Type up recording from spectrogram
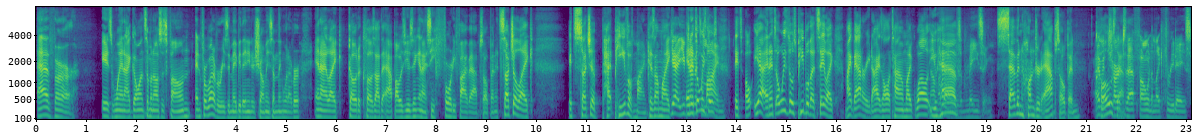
ever is when I go on someone else's phone and for whatever reason, maybe they need to show me something, whatever, and I like go to close out the app I was using and I see 45 apps open. It's such a like it's such a pet peeve of mine because I'm like, Yeah, you've and it's it to always those, it's oh yeah, and it's always those people that say like my battery dies all the time. I'm like, well, No, you have amazing. 700 apps open. I haven't charged that phone in like three days.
